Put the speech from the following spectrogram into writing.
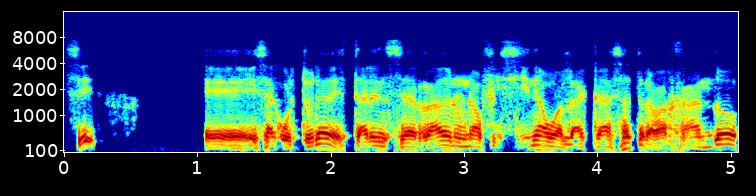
¿sí? Eh, esa cultura de estar encerrado en una oficina o en la casa trabajando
